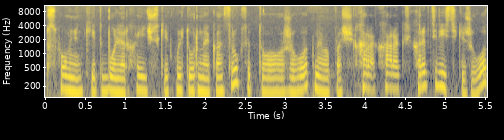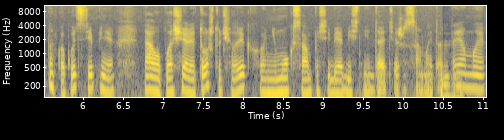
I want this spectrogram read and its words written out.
вспомним какие-то более архаические культурные конструкции, то животные воплощ... характеристики животных в какой-то степени да, воплощали то, что человек не мог сам по себе объяснить. Да, те же самые тотемы, угу.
